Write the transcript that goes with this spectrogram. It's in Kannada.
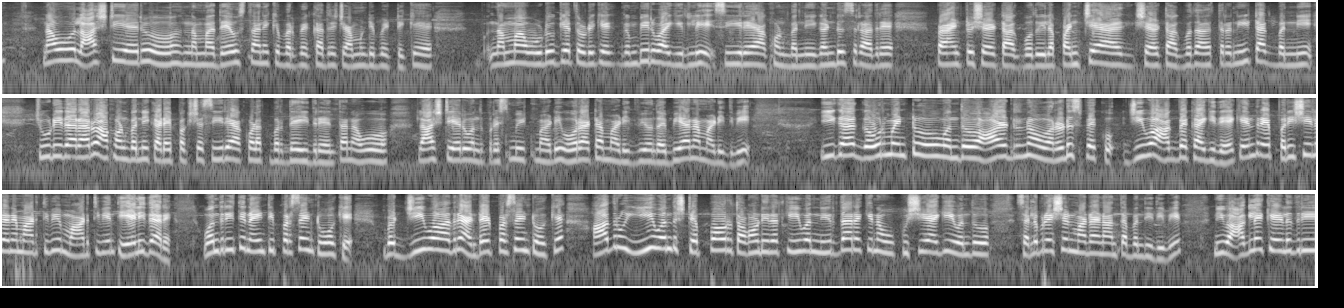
ನಾವು ಲಾಸ್ಟ್ ಇಯರು ನಮ್ಮ ದೇವಸ್ಥಾನಕ್ಕೆ ಬರಬೇಕಾದ್ರೆ ಚಾಮುಂಡಿ ಬೆಟ್ಟಕ್ಕೆ ನಮ್ಮ ಉಡುಗೆ ತೊಡುಗೆ ಗಂಭೀರವಾಗಿರಲಿ, ಸೀರೆ ಹಾಕ್ಕೊಂಡು ಬನ್ನಿ, ಗಂಡಸರಾದರೆ ಪ್ಯಾಂಟು ಶರ್ಟ್ ಆಗ್ಬೋದು ಇಲ್ಲ ಪಂಚೆ ಶರ್ಟ್ ಆಗ್ಬೋದು ಆ ಥರ ನೀಟಾಗಿ ಬನ್ನಿ. ಚೂಡಿದಾರು ಹಾಕೊಂಡು ಬನ್ನಿ, ಕಡೆ ಪಕ್ಷ ಸೀರೆ ಹಾಕ್ಕೊಳಕ್ಕೆ ಬರದೇ ಇದ್ರೆ ಅಂತ ನಾವು ಲಾಸ್ಟ್ ಇಯರ್ ಒಂದು ಪ್ರೆಸ್ ಮೀಟ್ ಮಾಡಿ ಹೋರಾಟ ಮಾಡಿದ್ವಿ, ಒಂದು ಅಭಿಯಾನ ಮಾಡಿದ್ವಿ. ಈಗ ಗೌರ್ಮೆಂಟು ಒಂದು ಆರ್ಡ್ರನ್ನ ಹೊರಡಿಸ್ಬೇಕು. ಜೀವ ಆಗಬೇಕಾಗಿದೆ. ಏಕೆಂದರೆ ಪರಿಶೀಲನೆ ಮಾಡ್ತೀವಿ ಮಾಡ್ತೀವಿ ಅಂತ ಹೇಳಿದ್ದಾರೆ. ಒಂದು ರೀತಿ ನೈಂಟಿ ಪರ್ಸೆಂಟ್ ಓಕೆ. ಬಟ್ ಜೀವ ಆದರೆ ಹಂಡ್ರೆಡ್ ಪರ್ಸೆಂಟ್ ಓಕೆ. ಆದರೂ ಈ ಒಂದು ಸ್ಟೆಪ್ ಅವರು ತೊಗೊಂಡಿರೋದಕ್ಕೆ ಈ ಒಂದು ನಿರ್ಧಾರಕ್ಕೆ ನಾವು ಖುಷಿಯಾಗಿ ಒಂದು ಸೆಲೆಬ್ರೇಷನ್ ಮಾಡೋಣ ಅಂತ ಬಂದಿದ್ದೀವಿ. ನೀವು ಆಗಲೇ ಕೇಳಿದ್ರಿ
